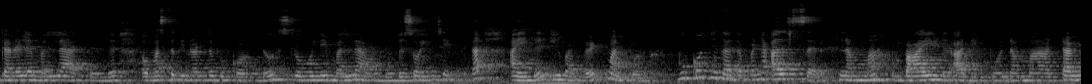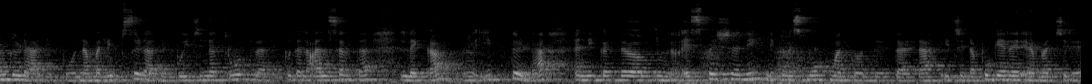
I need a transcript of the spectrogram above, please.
ಕರಳೆ ಮಲ್ಲ ಆತುಂಡು ಅವು ಮಸ್ತ್ ದಿನದ್ದು ಬುಕ್ಕೊಂಡು ಸ್ಲೋಲಿ ಮಲ್ಲ ಆವೊಂದುಂಡು ಸೊ ಇಂಚ ಇತ್ತಂಡ ಐನ್ ಇವಾಲ್ವೇಟ್ ಮನ್ಪೊಡು ಬುಕೊಂಜಿದಾದ ಪಂಡ ಅಲ್ಸರ್ ನಮ್ಮ ಬಾಯಿಡ್ ಆದಿಪ್ಪು, ನಮ್ಮ ಟಂಗ್ಡ್ ಆದಿಪ್ಪು, ನಮ್ಮ ಲಿಪ್ಸ್ಡ್ ಆದಿಪ್ಪು ಇಜಿನ ಥ್ರೋಟ್ ಆದಿಪ್ಪು ಇದೆಲ್ಲ ಅಲ್ಸರ್ದ ಲೆಕ್ಕ ಇತ್ತಂಡ. ನಿಕಲ್ ಎಸ್ಪೆಷಲಿ ನಿಕಲ್ ಸ್ಮೋಕ್ ಮಂತ್ ಒಂದಿತ್ತಂಡ. ಇಜಿನ ಪುಗೆರೆ ಬಚ್ಚಿರೆ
